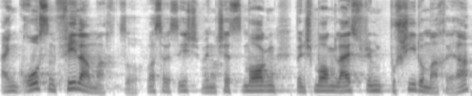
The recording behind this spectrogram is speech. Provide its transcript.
einen großen Fehler macht, so, was weiß ich, wenn ich jetzt morgen, wenn ich morgen Livestream mit Bushido mache, ja,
